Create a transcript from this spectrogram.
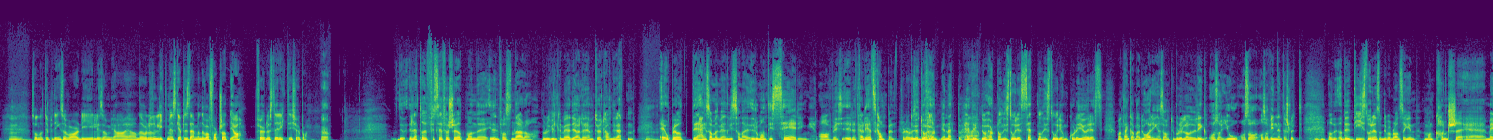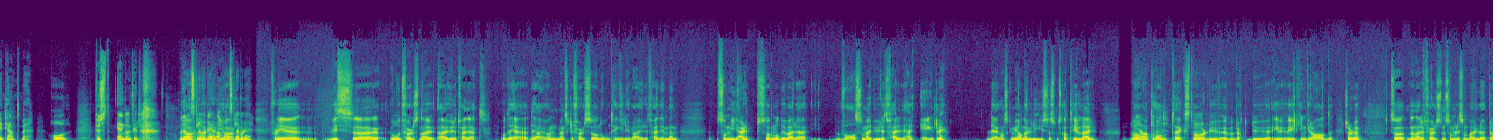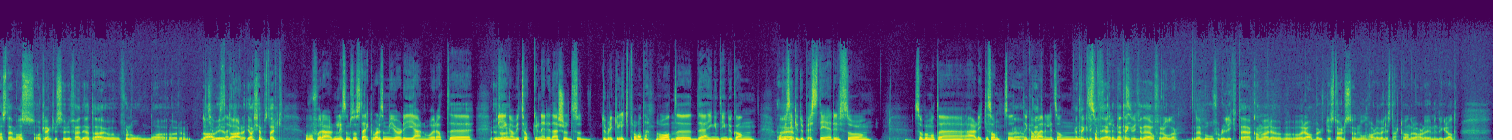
sånne type ting, så var de liksom ja ja, det var liksom litt mer skeptisk der, men det var fortsatt ja, føles det riktig, kjør på. Ja. Det, er lett å se for seg at man eh, i den fasen der, da, når du vil til media eller eventuelt havne i retten, jeg opplever at det henger sammen med en viss sånn romantisering av rettferdighetskampen. Har du du har hørt, ja, nettopp, Ja, ja. Du har hørt noen historier, sett noen historier om hvor det gjøres. Man tenker at nei, du har ingen sak, du burde la det ligge, og så jo, og så, og så vinner den til slutt. Mm. og, det, og det er de historiene som de bør blande seg inn, når man kanskje er mer tjent med å puste en gang til. Men det er vanskelig å vurdere, da. Vanskelig å vurdere. Fordi hvis uh, hovedfølelsen er, er urettferdighet, og det, det er jo en menneskelig følelse, og noen ting i livet er urettferdig, men som hjelp så må det jo være hva som er urettferdig her egentlig. det er ganske mye analyse som skal til der. Hva var kontekst, hva var du, brakte du, i, i hvilken grad Skjønner du? Så den der følelsen som liksom bare løper av sted med oss, og krenkelse og urettferdighet, er jo for noen da, da, er, vi, da er det Ja, kjempesterk. Og hvorfor er den liksom så sterk? Hva er det som gjør det i hjernen vår at uh, med en gang vi tråkker nedi der, så, så du blir ikke likt, på en måte? Og at uh, det er ingenting du kan Og hvis Eh. ikke du presterer, så så på en måte er det ikke sånn. Så det kan være en litt sånn softere softere jeg tenker ikke det er offerrolle. Det behov for å bli likt det kan være variabelt i størrelse. Noen har det veldig sterkt, og andre har det i mindre grad.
